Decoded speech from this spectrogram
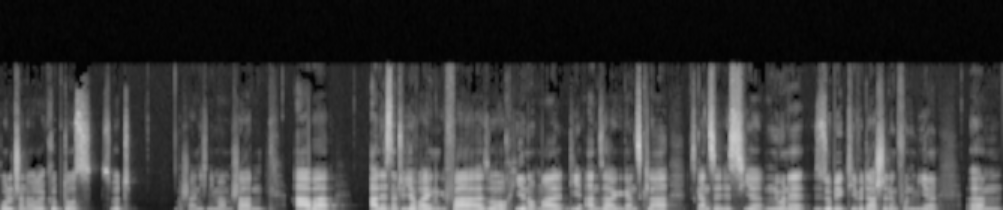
holt schon eure Kryptos. Es wird wahrscheinlich niemandem schaden. Aber alles natürlich auf eigene Gefahr, also auch hier nochmal die Ansage ganz klar. Das Ganze ist hier nur eine subjektive Darstellung von mir. Ähm,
